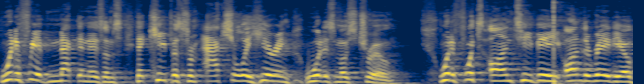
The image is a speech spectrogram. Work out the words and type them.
What if we have mechanisms that keep us from actually hearing what is most true? What if what's on TV, on the radio,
